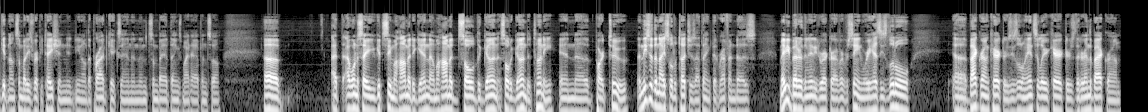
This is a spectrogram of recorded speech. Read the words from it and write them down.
getting on somebody's reputation, you, know, the pride kicks in, and then some bad things might happen. So, uh, I, I want to say you get to see Muhammad again. Muhammad sold the gun, sold a gun to Tonny in uh, part two, and these are the nice little touches I think that Refn does, maybe better than any director I've ever seen, where he has these little uh, background characters, these little ancillary characters that are in the background,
